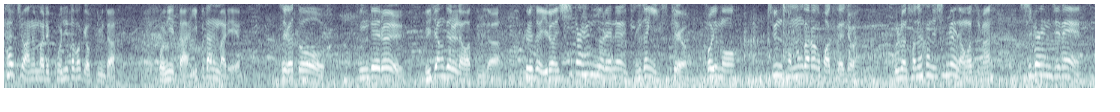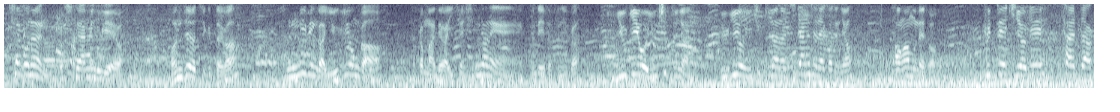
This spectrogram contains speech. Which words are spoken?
할줄 아는 말이 보니다밖에 없습니다. 보니까 이쁘다는 말이에요. 제가 또 군대를 의장대를 나왔습니다. 그래서 이런 시가 행렬에는 굉장히 익숙해요. 거의 뭐 준 전문가라고 봐도 되죠 물론 전역한 지 10년이 넘었지만 시가 행진의 최고는 역시 대한민국이에요. 언제였지 그때가? 독립인가 6.25인가? 잠깐만 내가 2010년에 군대에 있었으니까. 6.25 60주년 6.25 60주년을 치량신 했거든요 광화문에서. 그때 기억이 살짝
